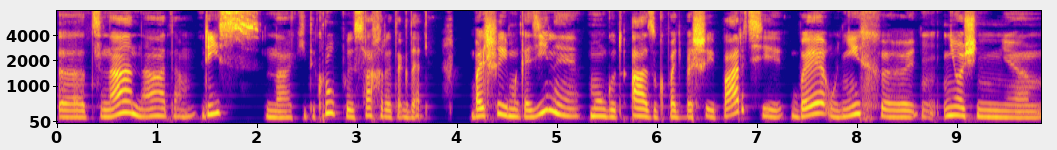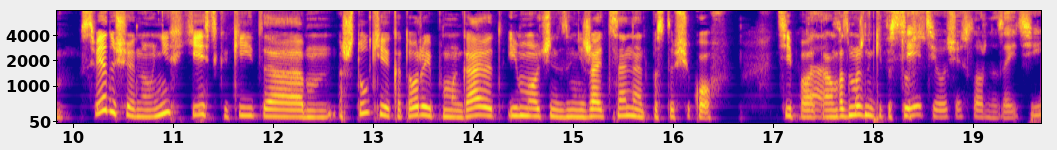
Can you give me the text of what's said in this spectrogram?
э, цена на там рис, на какие-то крупы, сахар и так далее. Большие магазины могут, а, закупать большие партии, б, у них э, не очень э, сведущие, но у них есть какие-то штуки, которые помогают им очень занижать цены от поставщиков. Типа, Да, там, возможно, какие-то... Сети очень сложно зайти.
